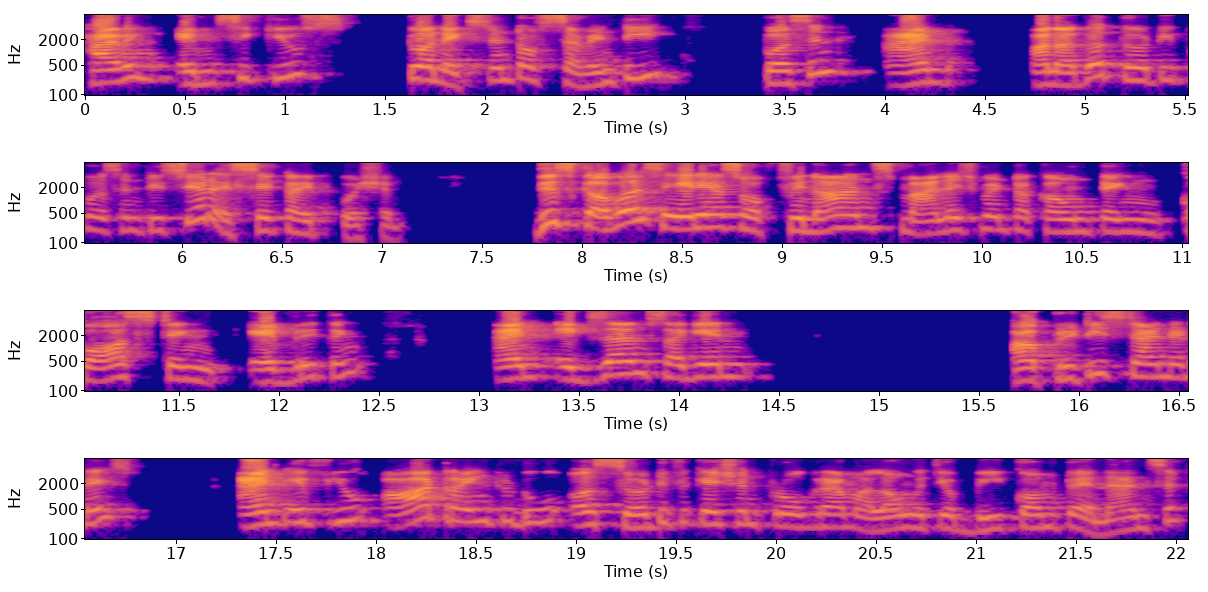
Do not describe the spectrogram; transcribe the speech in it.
having MCQs to an extent of 70% and another 30% is your essay type question. This covers areas of finance, management, accounting, costing, everything. And exams again are pretty standardized. And if you are trying to do a certification program along with your BCom to enhance it,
